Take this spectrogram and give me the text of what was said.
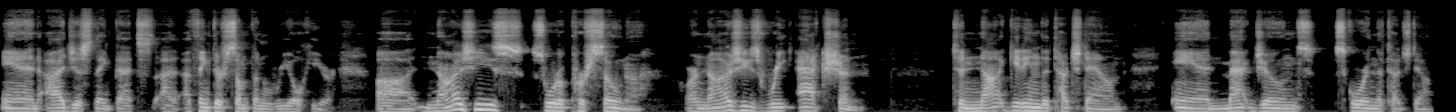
and I just think that's I, I think there's something real here. Uh, Najee's sort of persona or Najee's reaction to not getting the touchdown and Mac Jones scoring the touchdown.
